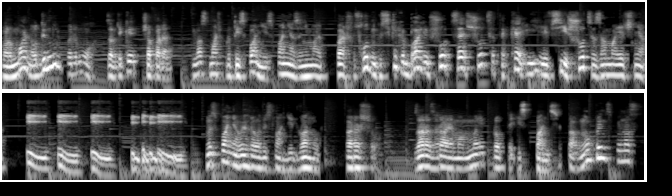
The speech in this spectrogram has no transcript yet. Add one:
Нормально, 1-0 перемога завдяки Шапарен. У нас матч проти Іспанії. Іспанія займає першу сходинку. Скільки балів? Що це? Що це таке? І всі, що це за маячня? E E E E E E. Ну, Іспанія виграла в Ісландії 2-0. Хорошо. Зараз граємо ми проти іспанців. Так, ну в принципі, у нас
